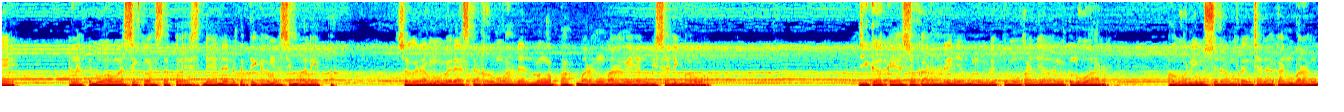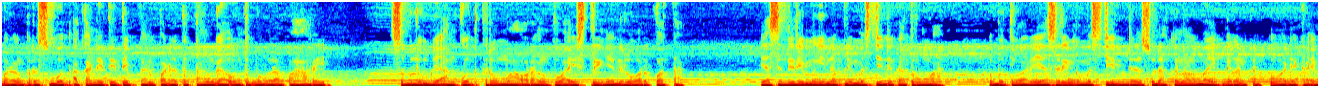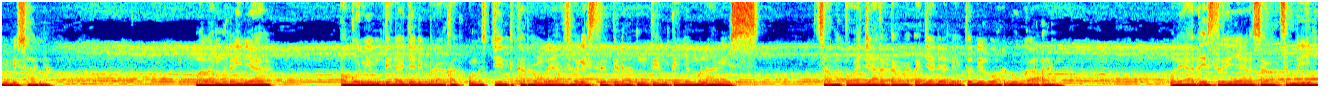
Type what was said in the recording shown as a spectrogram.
anak kedua masih kelas 1 SD, dan ketiga masih balita. Segera membereskan rumah dan mengepak barang-barang yang bisa dibawa. Jika keesokan harinya belum ditemukan jalan keluar, Pak Gonim sudah merencanakan barang-barang tersebut akan dititipkan pada tetangga untuk beberapa hari sebelum diangkut ke rumah orang tua istrinya di luar kota. Ia sendiri menginap di masjid dekat rumah. Kebetulan ia sering ke masjid dan sudah kenal baik dengan ketua DKM di sana. Malam harinya, berangkat ke masjid karena melihat sang istri tidak henti-hentinya menangis. Sangat wajar karena kejadian itu di luar dugaan. Melihat istrinya yang sangat sedih,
